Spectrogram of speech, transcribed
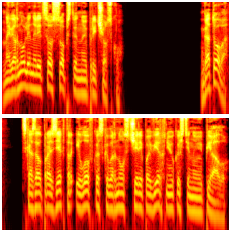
навернули на лицо собственную прическу. «Готово», — сказал прозектор и ловко сковырнул с черепа верхнюю костяную пиалу.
